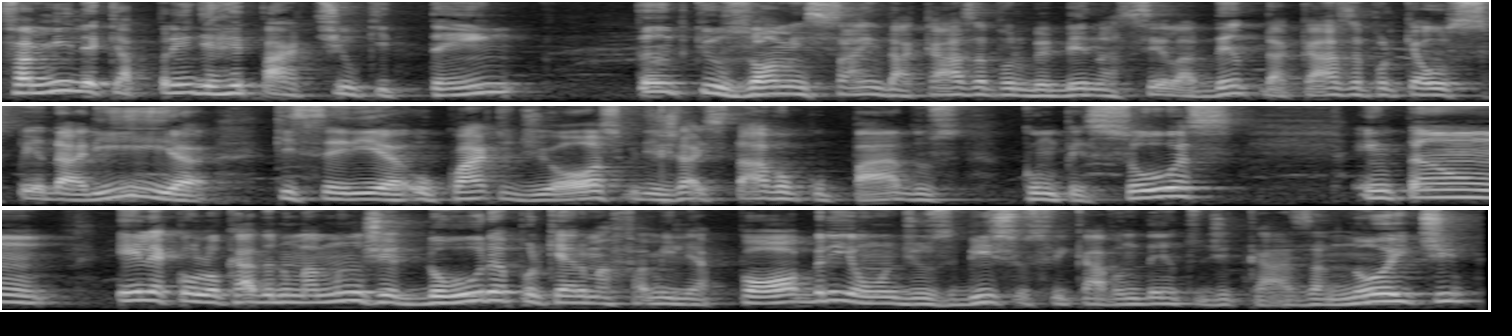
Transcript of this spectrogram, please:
família que aprende a repartir o que tem, tanto que os homens saem da casa para o bebê nascer lá dentro da casa, porque a hospedaria, que seria o quarto de hóspede, já estava ocupados com pessoas. Então, ele é colocado numa manjedoura, porque era uma família pobre, onde os bichos ficavam dentro de casa à noite.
